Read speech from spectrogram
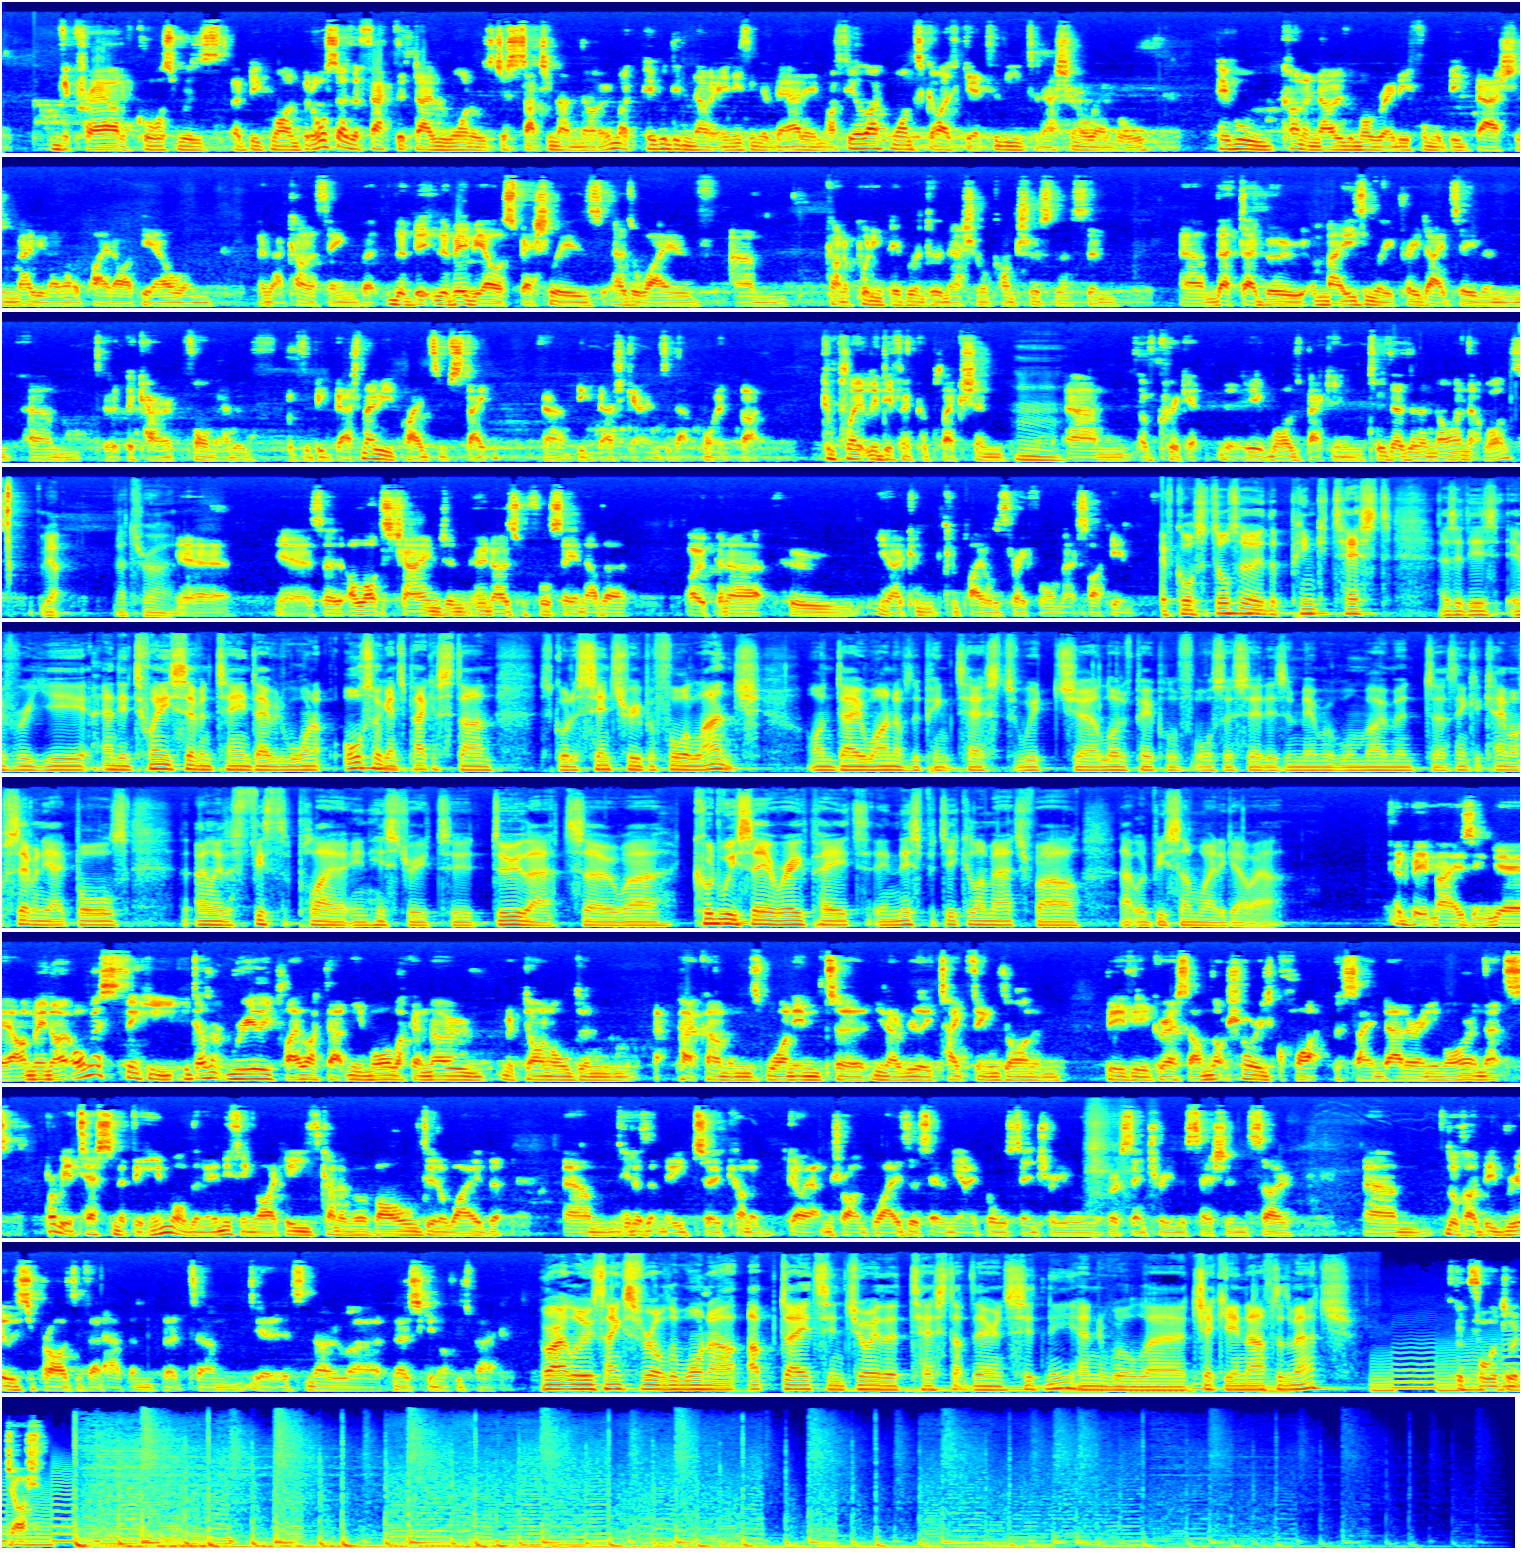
The crowd, of course, was a big one, but also the fact that David Warner was just such an unknown. Like people didn't know anything about him. I feel like once guys get to the international level, people kind of know them already from the Big Bash, and maybe they want to play at IPL and, and that kind of thing. But the the BBL especially is has a way of um, kind of putting people into the national consciousness and um, that debut amazingly predates even um, the, the, current format of, of the Big Bash. Maybe he played some state uh, Big Bash games at that point, but completely different complexion mm. um, of cricket it was back in 2009. That was. Yeah, that's right. Yeah, yeah. So a lot's changed, and who knows if we'll see another opener who you know can can play all three formats like him. Of course, it's also the pink test as it is every year. And in 2017, David Warner also against Pakistan scored a century before lunch on day one of the pink test, which uh, a lot of people have also said is a memorable moment. I think it came off 78 balls, only the fifth player in history to do that. So, uh, could we see a repeat in this particular match? Well, that would be some way to go out. It'd be amazing, yeah. I mean, I almost think he, he doesn't really play like that anymore. Like I know McDonald and Pat Cummins want him to, you know, really take things on and be the aggressor. I'm not sure he's quite the same batter anymore, and that's probably a testament to him more than anything. Like he's kind of evolved in a way that um, he doesn't need to kind of go out and try and blaze a 78 ball century or, or a century in the session. So, um, look, I'd be really surprised if that happened, but um, yeah, it's no uh, no skin off his back. All right, Lou, thanks for all the Warner updates. Enjoy the test up there in Sydney, and we'll uh, check in after the match. Look forward to it, Josh.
